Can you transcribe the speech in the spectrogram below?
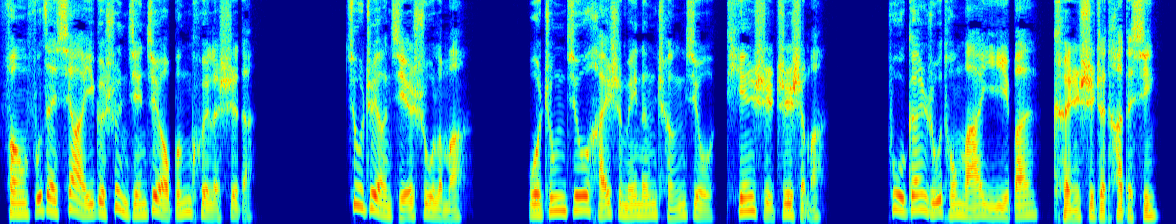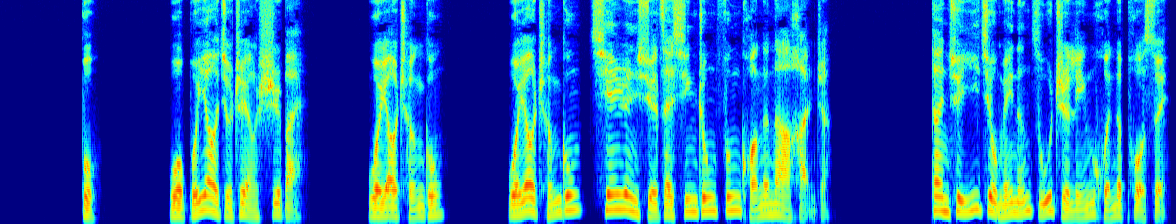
仿佛在下一个瞬间就要崩溃了似的。就这样结束了吗？我终究还是没能成就天使之什么。不甘如同蚂蚁一般啃噬着他的心。不，我不要就这样失败，我要成功，我要成功！千仞雪在心中疯狂的呐喊着，但却依旧没能阻止灵魂的破碎。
